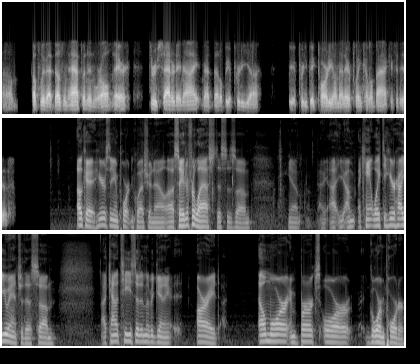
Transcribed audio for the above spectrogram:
um, hopefully that doesn't happen, and we're all there through Saturday night. And that that'll be a pretty uh, be a pretty big party on that airplane coming back if it is. Okay, here's the important question now. Uh, save it for last. This is, um, you know, I, I, I'm, I can't wait to hear how you answer this. Um, I kind of teased it in the beginning. All right, Elmore and Burks or Gore and Porter.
